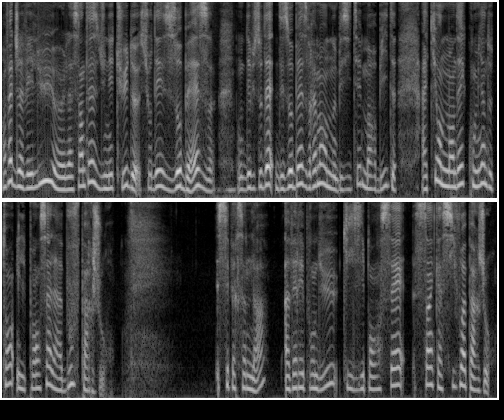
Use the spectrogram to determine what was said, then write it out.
En fait j'avais lu euh, la synthèse d'une étude sur des obèses, donc des, des, obèses vraiment en obésité morbide, à qui on demandait combien de temps ils pensaient à la bouffe par jour. Ces personnes-là avaient répondu qu'ils y pensaient 5 à 6 fois par jour.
